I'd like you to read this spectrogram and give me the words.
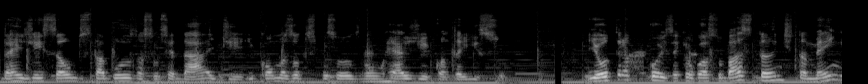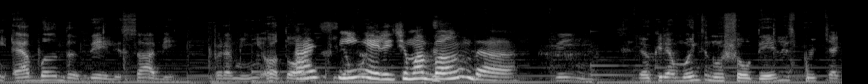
da rejeição dos tabus na sociedade e como as outras pessoas vão reagir quanto a isso. E outra coisa que eu gosto bastante também é a banda dele, sabe? Para mim, eu adoro. Ai, sim, muito... ele tinha uma banda. sim, eu queria muito no show deles porque,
